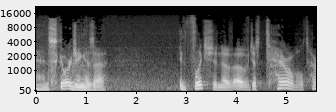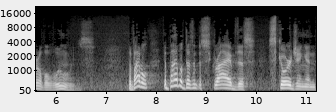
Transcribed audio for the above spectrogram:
And scourging is a infliction of, of just terrible, terrible wounds. The Bible, the Bible doesn't describe this scourging and,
